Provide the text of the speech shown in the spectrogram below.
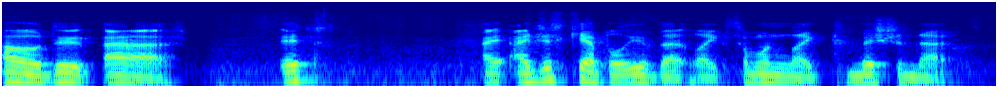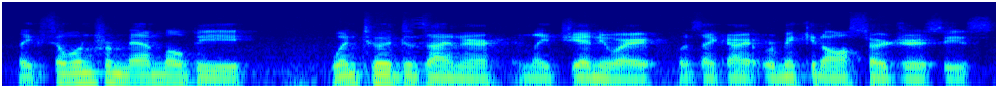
Oh, dude, uh, it's I, I just can't believe that like someone like commissioned that. Like someone from MLB went to a designer in like January was like, all right, we're making All Star jerseys.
